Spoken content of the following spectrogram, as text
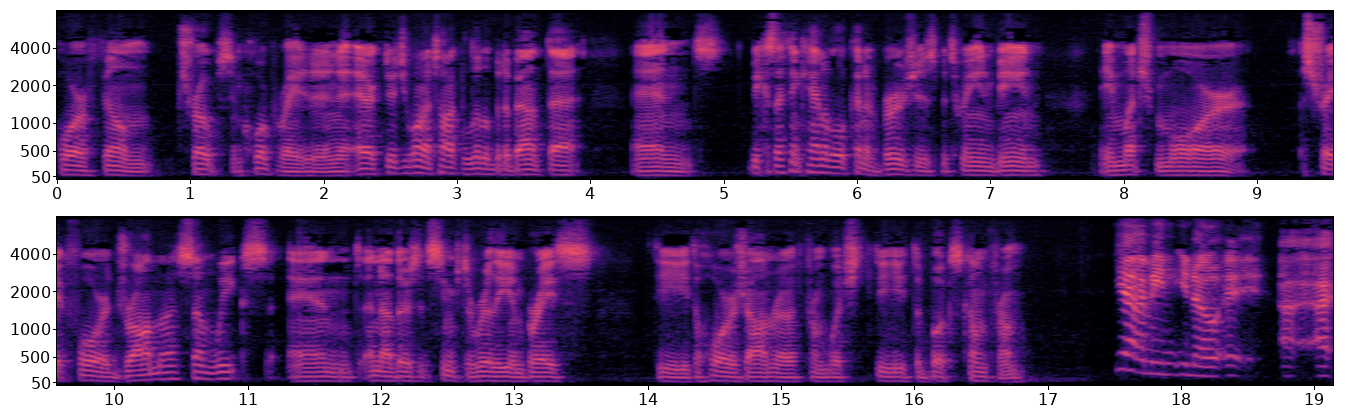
horror film tropes incorporated in it. Eric, did you want to talk a little bit about that? And because I think Hannibal kind of verges between being a much more straightforward drama some weeks, and in others it seems to really embrace the the horror genre from which the the books come from. Yeah, I mean, you know, I, I,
